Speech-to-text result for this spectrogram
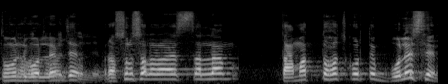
তুমি বললেন যে। রসুল সাল্লাম তামাত্ম হজ করতে বলেছেন।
